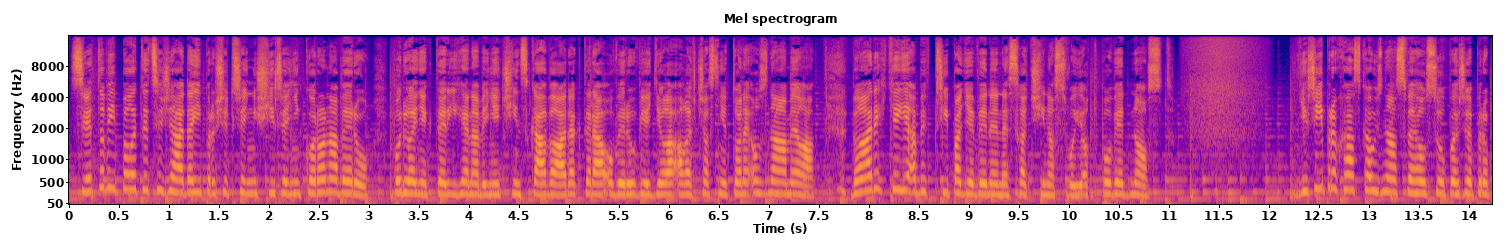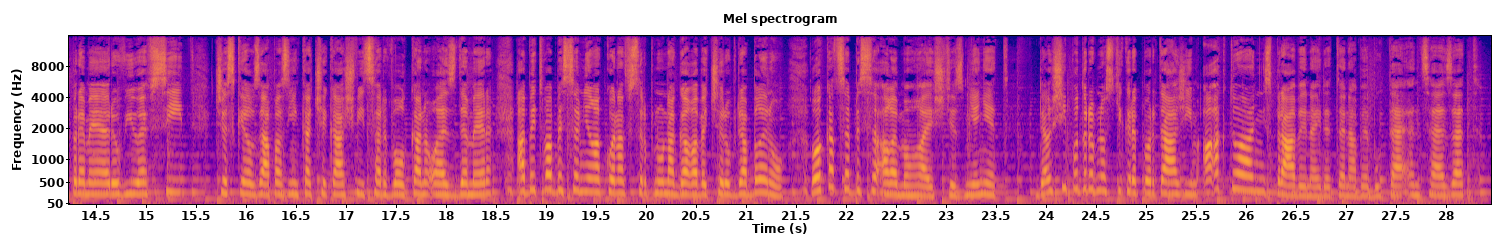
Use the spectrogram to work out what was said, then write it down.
Světoví politici žádají prošetření šíření koronaviru. Podle některých je na vině čínská vláda, která o viru věděla, ale včasně to neoznámila. Vlády chtějí, aby v případě viny nesla Čína svoji odpovědnost. Jiří Procházka už zná svého soupeře pro premiéru v UFC. Českého zápasníka čeká Švýcar Volkan Oezdemir a bitva by se měla konat v srpnu na gala večeru v Dublinu. Lokace by se ale mohla ještě změnit. Další podrobnosti k reportážím a aktuální zprávy najdete na webu TNCZ.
